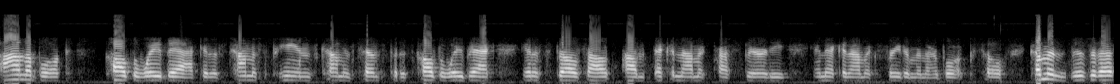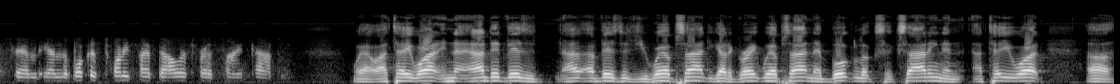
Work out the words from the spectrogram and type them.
on a book called The Way Back, and it's Thomas Paine's Common Sense, but it's called The Way Back, and it spells out um, economic prosperity and economic freedom in our book. So come and visit us, and, and the book is $25 for a signed copy. Well, I tell you what, and I did visit. I, visited your website. You got a great website, and that book looks exciting. And I tell you what, uh,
